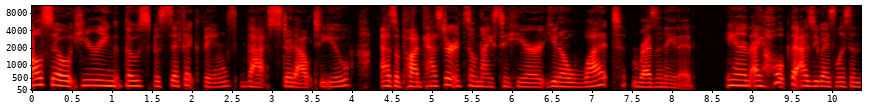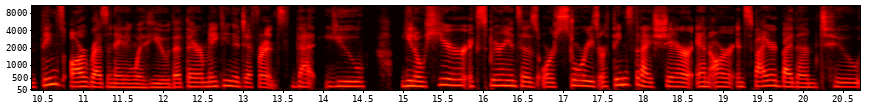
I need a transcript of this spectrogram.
also hearing those specific things that stood out to you as a podcaster it's so nice to hear you know what resonated. And i hope that as you guys listen things are resonating with you that they're making a difference that you you know hear experiences or stories or things that i share and are inspired by them to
